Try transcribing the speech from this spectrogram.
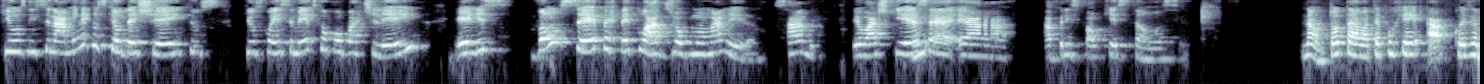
que os ensinamentos que eu deixei, que os, que os conhecimentos que eu compartilhei, eles vão ser perpetuados de alguma maneira, sabe? Eu acho que essa é, é a, a principal questão, assim. Não, total. Até porque a coisa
